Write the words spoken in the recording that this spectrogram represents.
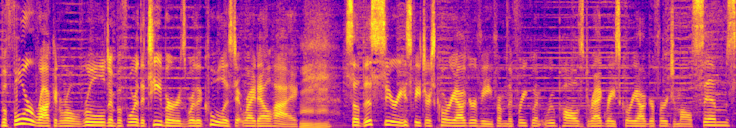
before rock and roll ruled and before the T Birds were the coolest at Rydell High. So this series features choreography from the frequent RuPaul's Drag Race choreographer Jamal Sims,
